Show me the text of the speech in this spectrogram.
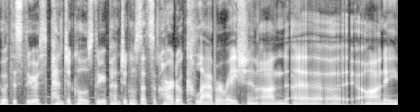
with this Three of Pentacles. Three of Pentacles, that's a card of collaboration on uh, on a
